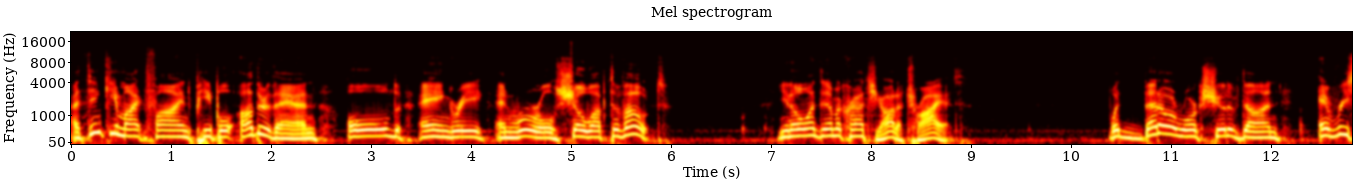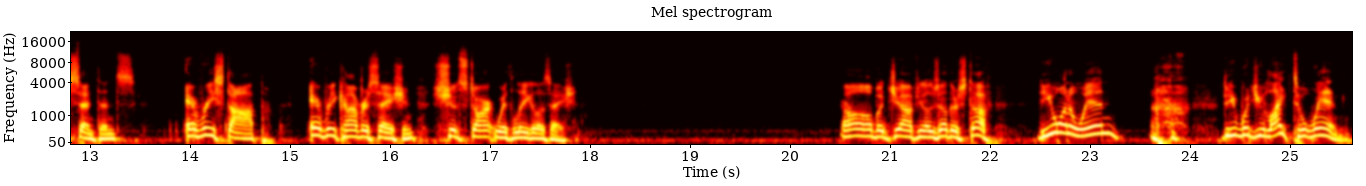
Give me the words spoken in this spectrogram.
I think you might find people other than old, angry, and rural show up to vote. You know what, Democrats? You ought to try it. What Beto O'Rourke should have done every sentence, every stop, every conversation should start with legalization. Oh, but Jeff, you know, there's other stuff. Do you want to win? Do you, would you like to win?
